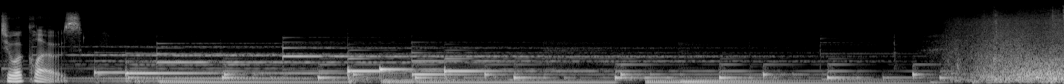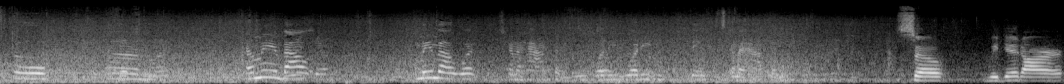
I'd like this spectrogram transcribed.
to a close. So, um, tell me about tell me about what's going to happen. What do you, what do you think is going to happen? So we did our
